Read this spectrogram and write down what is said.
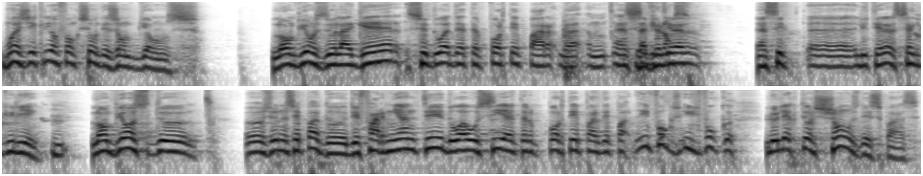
Moi, j'écris en fonction des ambiances. L'ambiance de la guerre se doit d'être portée par euh, un style littéraire, un style, euh, littéraire singulier. L'ambiance de, euh, je ne sais pas, de, de farniente doit aussi être portée par des... par- Il faut, que, il faut que le lecteur change d'espace.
